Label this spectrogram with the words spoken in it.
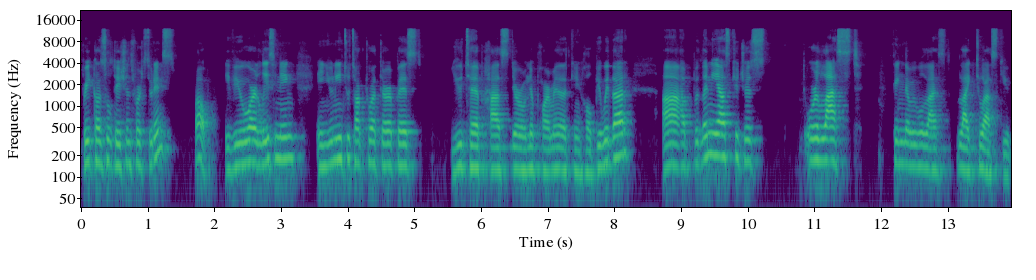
free consultations for students. Well, if you are listening and you need to talk to a therapist, UTEP has their own department that can help you with that. Uh, but let me ask you just, or last thing that we will ask, like to ask you,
